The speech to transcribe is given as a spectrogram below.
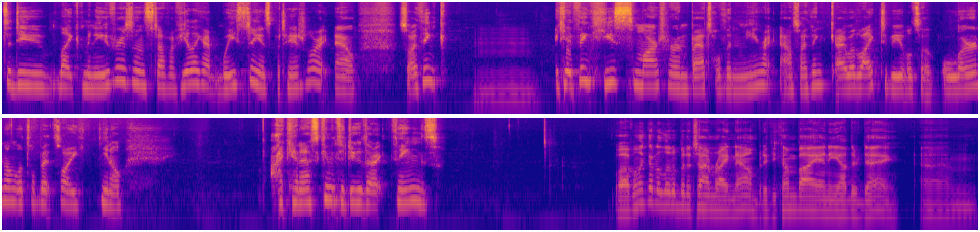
to do like maneuvers and stuff. I feel like I'm wasting his potential right now. So I think Hmm. I think he's smarter in battle than me right now. So I think I would like to be able to learn a little bit, so I, you know, I can ask him to do the right things. Well, I've only got a little bit of time right now, but if you come by any other day, um,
